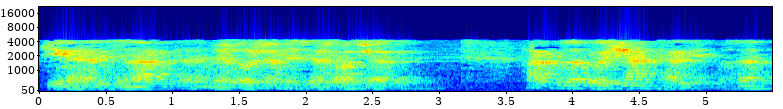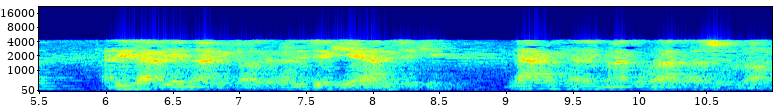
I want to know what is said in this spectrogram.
که این حدیث نقل کرده مقدارش هم استخراج شده هر کدام برای چند طریق مثلا حدیث علی بن ابی طالب حدیث کیه حدیث کی نقل کرده مردم از رسول الله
